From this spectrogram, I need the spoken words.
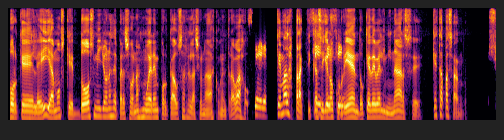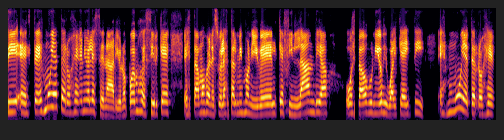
Porque leíamos que dos millones de personas mueren por causas relacionadas con el trabajo. ¿Qué malas prácticas siguen ocurriendo? ¿Qué debe eliminarse? ¿Qué está pasando? Sí, este es muy heterogéneo el escenario. No podemos decir que estamos, Venezuela está al mismo nivel que Finlandia o Estados Unidos, igual que Haití. Es muy heterogéneo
